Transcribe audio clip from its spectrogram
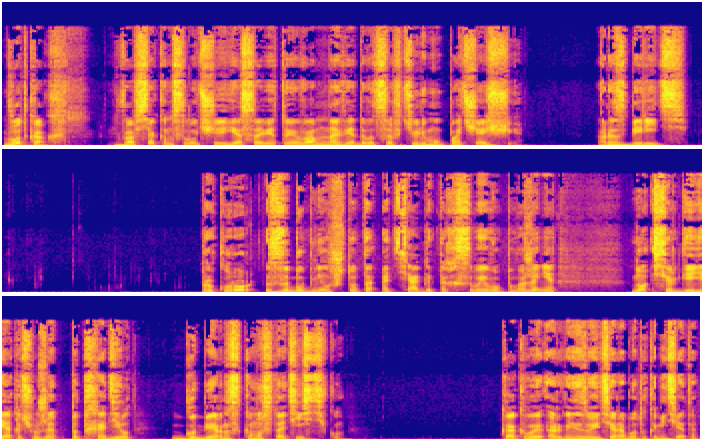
«Вот как. Во всяком случае, я советую вам наведываться в тюрьму почаще. Разберитесь». Прокурор забубнил что-то о тяготах своего положения, но Сергей Яковлевич уже подходил к губернскому статистику. «Как вы организуете работу комитета?»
